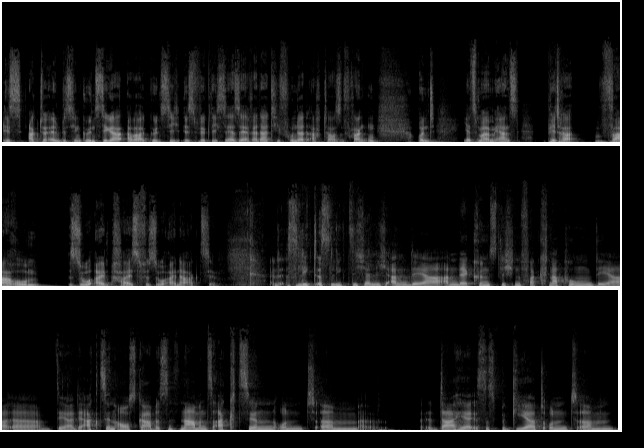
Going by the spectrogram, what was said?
ist aktuell ein bisschen günstiger, aber günstig ist wirklich sehr, sehr relativ, 108.000 Franken. Und jetzt mal im Ernst, Petra, warum so ein Preis für so eine Aktie? Es liegt, es liegt sicherlich an der, an der künstlichen Verknappung der, äh, der, der Aktienausgabe. Es sind Namensaktien und ähm, daher ist es begehrt und ähm,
